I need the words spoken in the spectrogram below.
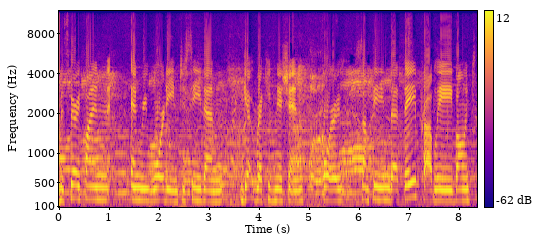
It's very fun and rewarding to see them get recognition for something that they probably volunteer.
